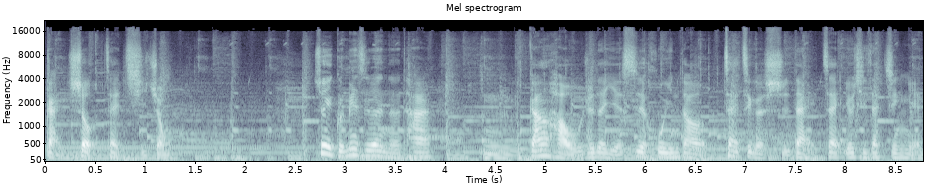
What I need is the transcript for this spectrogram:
感受在其中，所以《鬼灭之刃》呢，它嗯，刚好我觉得也是呼应到在这个时代，在尤其在今年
